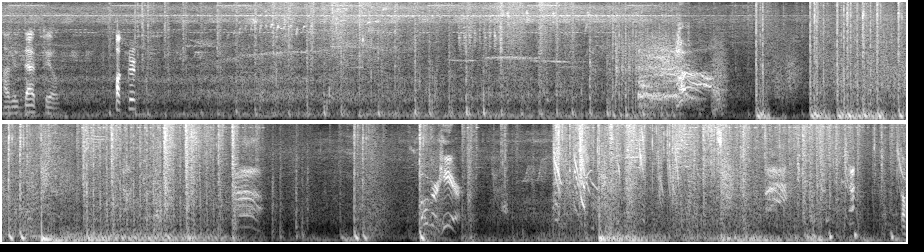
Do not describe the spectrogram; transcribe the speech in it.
How did that feel? Fucker. Over here! The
